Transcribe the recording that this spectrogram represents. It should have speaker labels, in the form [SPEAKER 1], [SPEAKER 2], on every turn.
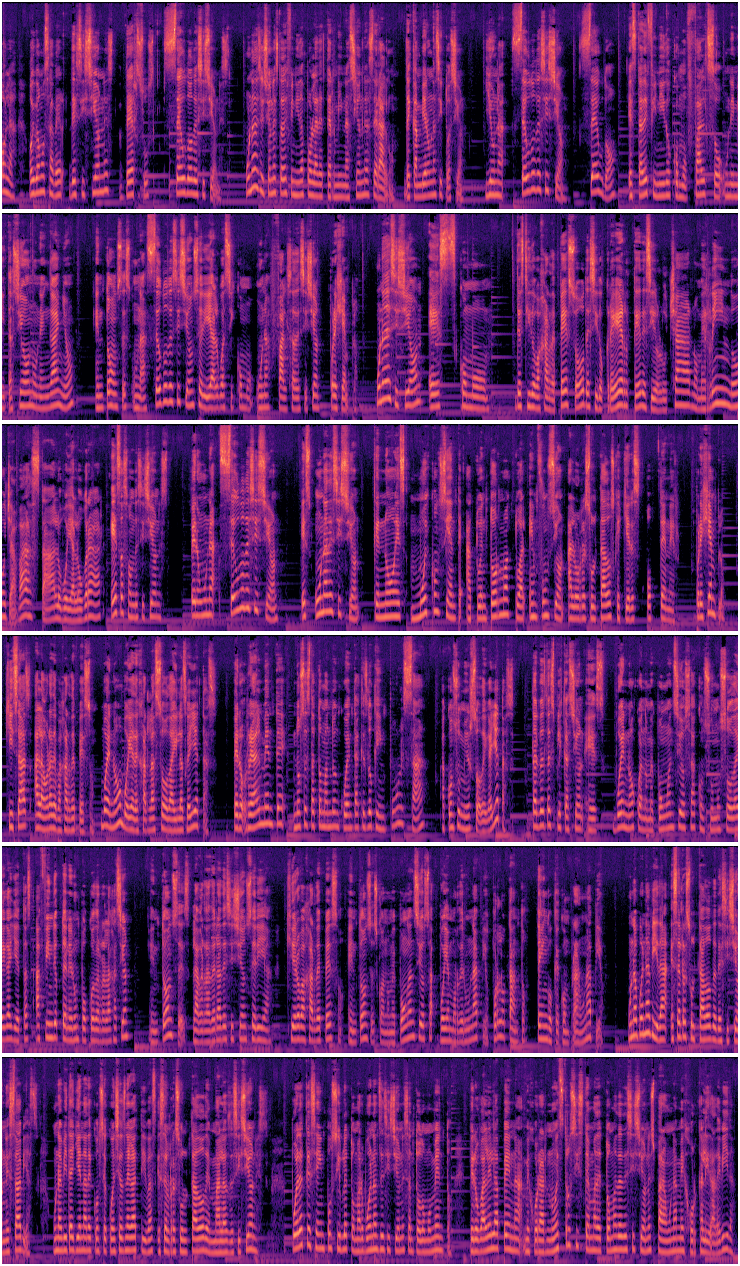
[SPEAKER 1] Hola, hoy vamos a ver decisiones versus pseudo decisiones. Una decisión está definida por la determinación de hacer algo, de cambiar una situación. Y una pseudo decisión, pseudo, está definido como falso, una imitación, un engaño. Entonces, una pseudo decisión sería algo así como una falsa decisión. Por ejemplo, una decisión es como Decido bajar de peso, decido creerte, decido luchar, no me rindo, ya basta, lo voy a lograr. Esas son decisiones. Pero una pseudo decisión es una decisión que no es muy consciente a tu entorno actual en función a los resultados que quieres obtener. Por ejemplo, quizás a la hora de bajar de peso. Bueno, voy a dejar la soda y las galletas. Pero realmente no se está tomando en cuenta qué es lo que impulsa a consumir soda y galletas. Tal vez la explicación es, bueno, cuando me pongo ansiosa consumo soda y galletas a fin de obtener un poco de relajación. Entonces, la verdadera decisión sería, quiero bajar de peso, entonces cuando me ponga ansiosa voy a morder un apio, por lo tanto, tengo que comprar un apio. Una buena vida es el resultado de decisiones sabias. Una vida llena de consecuencias negativas es el resultado de malas decisiones. Puede que sea imposible tomar buenas decisiones en todo momento, pero vale la pena mejorar nuestro sistema de toma de decisiones para una mejor calidad de vida.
